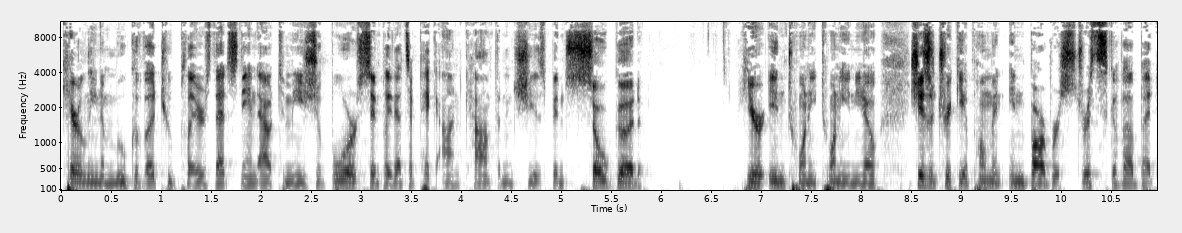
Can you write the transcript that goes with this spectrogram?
Karolina Muchova, two players that stand out to me. Jabeur, simply, that's a pick on confidence. She has been so good here in 2020. And, you know, she has a tricky opponent in Barbara Strycova, but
